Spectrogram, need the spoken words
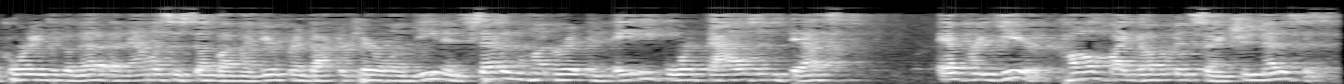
according to the meta-analysis done by my dear friend Dr. Carolyn Dean, in 784,000 deaths every year caused by government-sanctioned medicine.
